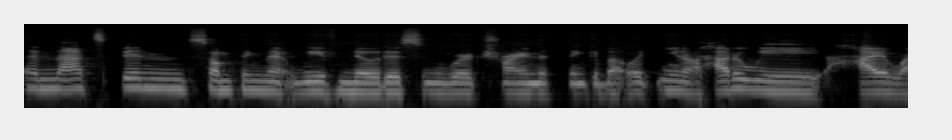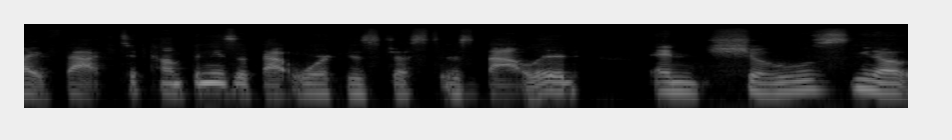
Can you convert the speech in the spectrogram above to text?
And that's been something that we've noticed and we're trying to think about like, you know, how do we highlight that to companies that that work is just as valid and shows, you know,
